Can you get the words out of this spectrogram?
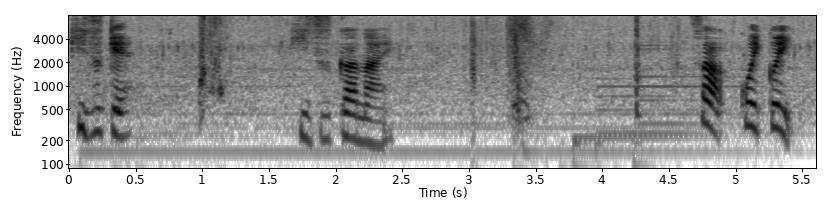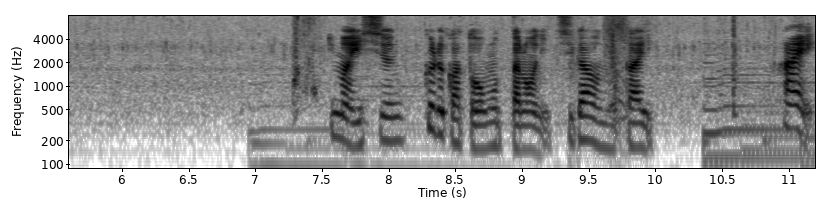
気づけ。気づかない。さあ、来い来い。今一瞬来るかと思ったのに違うんかい。はい。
